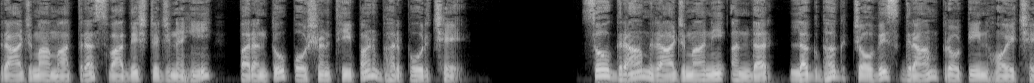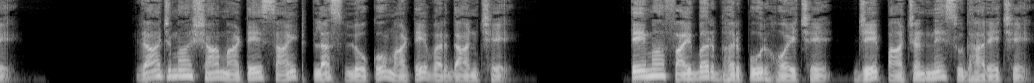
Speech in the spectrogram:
રાજમા માત્ર સ્વાદિષ્ટ જ નહીં, પરંતુ પોષણથી પણ ભરપૂર છે. સો ગ્રામ રાજમાની અંદર લગભગ ચોવીસ ગ્રામ પ્રોટીન હોય છે. રાજમા શા માટે સાઠ પ્લસ લોકો માટે વરદાન છે? તેમાં ફાઇબર ભરપૂર હોય છે જે પાચનને સુધારે છે.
